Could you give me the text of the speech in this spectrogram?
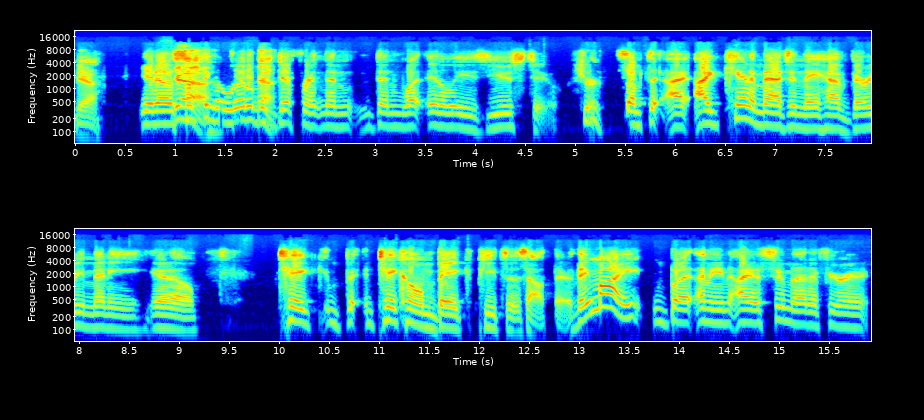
Yeah, You know, Yeah, something a little bit yeah. different than than what Italy's used to. sure. Something I I can't imagine they have very many, you know, take b- take home bake pizzas out there. They might, but I mean, I assume that if you're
